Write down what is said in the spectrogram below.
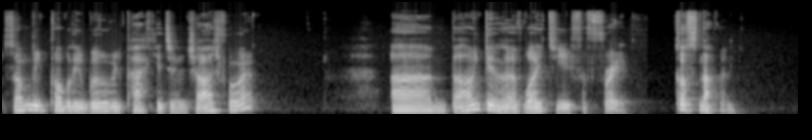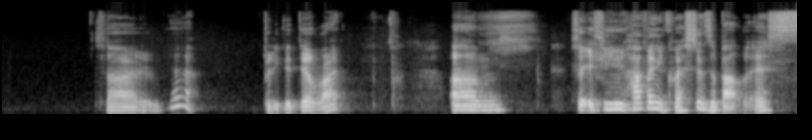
somebody probably will repackage and charge for it. Um, but I'm giving it away to you for free. Costs nothing. So yeah, pretty good deal, right? Um, so if you have any questions about this,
